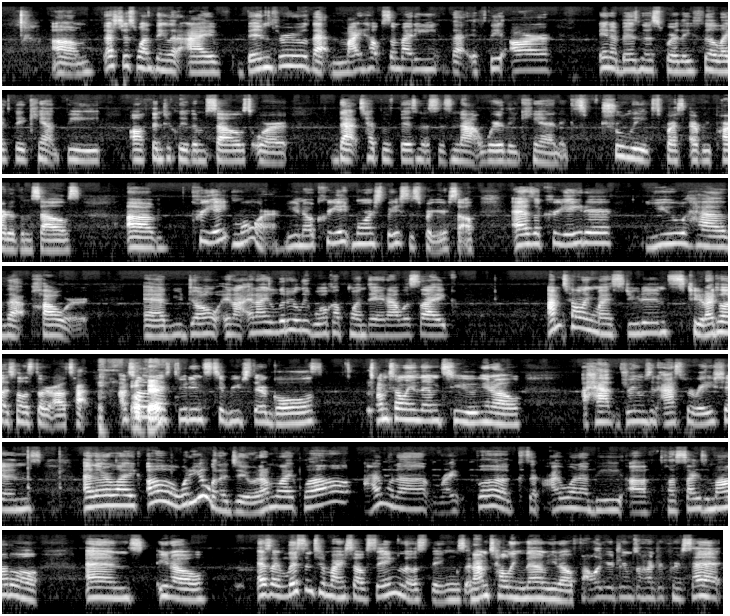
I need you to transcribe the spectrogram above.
um, that's just one thing that i've been through that might help somebody that if they are in a business where they feel like they can't be authentically themselves or that type of business is not where they can ex- truly express every part of themselves um, create more you know create more spaces for yourself. As a creator you have that power and you don't and i and i literally woke up one day and i was like i'm telling my students to and i tell, I tell the story all the time. I'm telling okay. my students to reach their goals. I'm telling them to you know have dreams and aspirations and they're like, "Oh, what do you want to do?" And I'm like, "Well, I want to write books and I want to be a plus size model." And you know, as I listen to myself saying those things, and I'm telling them, you know, follow your dreams 100 percent.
